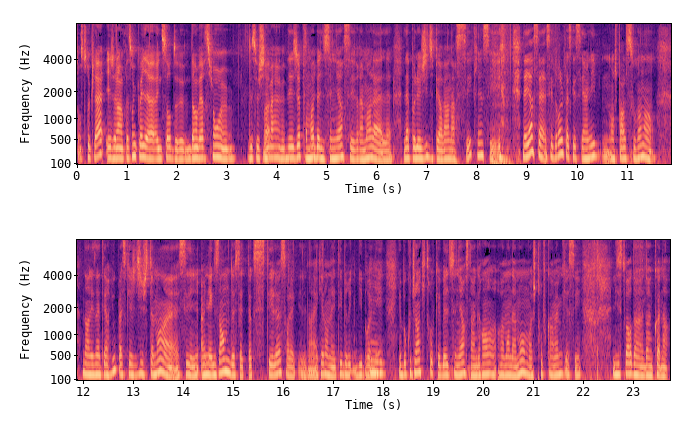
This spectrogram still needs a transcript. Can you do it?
dans ce truc-là. Et j'ai l'impression qu'il y a une sorte d'inversion euh, de ce schéma. Ouais, déjà pour moi, Belle Seigneur, c'est vraiment l'apologie la, la, du pervers narcissique. D'ailleurs, c'est drôle parce que c'est un livre dont je parle souvent dans, dans les interviews parce que je dis justement, c'est un exemple de cette toxicité là sur la, dans laquelle on a été biberonné. Mm. Il y a beaucoup de gens qui trouvent que Belle Seigneur c'est un grand roman d'amour. Moi, je trouve quand même que c'est l'histoire d'un connard.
